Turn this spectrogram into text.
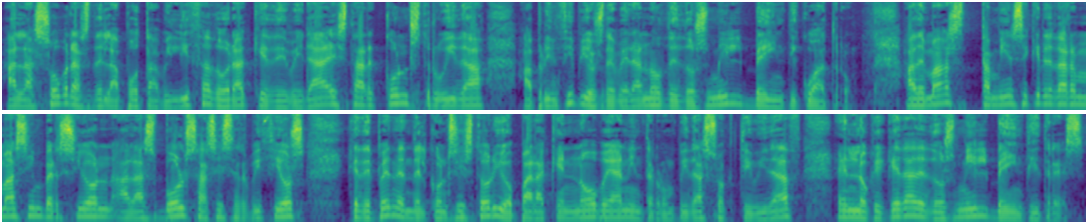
a las obras de la potabilizadora que deberá estar construida a principios de verano de 2024. Además, también se quiere dar más inversión a las bolsas y servicios que dependen del consistorio para que no vean interrumpida su actividad en lo que queda de 2023.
